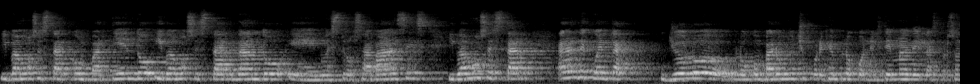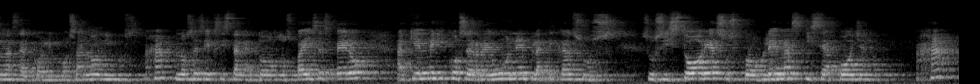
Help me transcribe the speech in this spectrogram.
y vamos a estar compartiendo y vamos a estar dando eh, nuestros avances y vamos a estar, hagan de cuenta, yo lo, comparo mucho, por ejemplo, con el tema de las personas de alcohólicos anónimos. Ajá, no sé si existan en todos los países, pero aquí en México se reúnen, platican sus, sus historias, sus problemas y se apoyan. Ajá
